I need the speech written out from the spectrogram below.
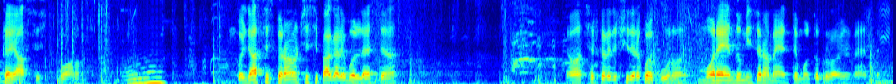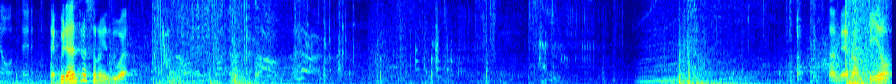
Ok, assist, buono. Con gli assist però non ci si paga le bollette, eh. Andiamo a cercare di uccidere qualcuno, morendo miseramente, molto probabilmente. E qui dentro sono in due. Dammi il rampino.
